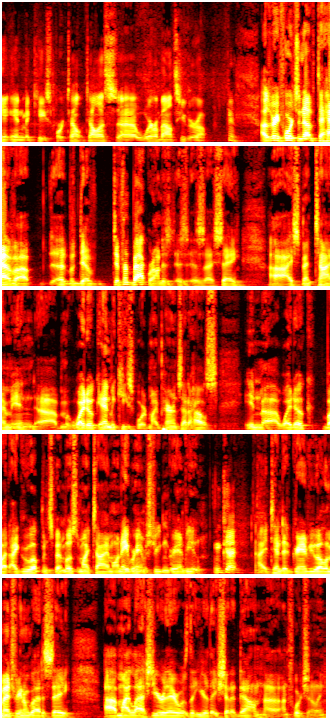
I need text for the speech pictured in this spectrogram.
in, in McKeesport. Tell, tell us uh, whereabouts you grew up. I was very fortunate enough to have a, a, a different background, as, as, as I say. Uh, I spent time in uh, White Oak and McKeesport. My parents had a house in uh, White Oak, but I grew up and spent most of my time on Abraham Street in Grandview. Okay. I attended Grandview Elementary, and I'm glad to say uh, my last year there was the year they shut it down, uh, unfortunately.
